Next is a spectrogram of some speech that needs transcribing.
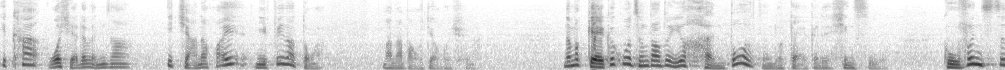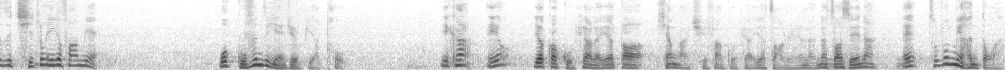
一看我写的文章，一讲的话，哎，你非常懂啊，马上把我调过去了。那么改革过程当中有很多很多改革的新事物，股份制这是其中一个方面。我股份制研究比较透，一看，哎呦，要搞股票了，要到香港去发股票，要找人了，那找谁呢？哎，朱凤明很懂啊，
